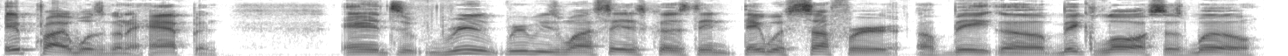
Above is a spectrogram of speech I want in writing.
It probably wasn't to happen. And the real, real reason why I say this because then they would suffer a big, uh, big loss as well.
